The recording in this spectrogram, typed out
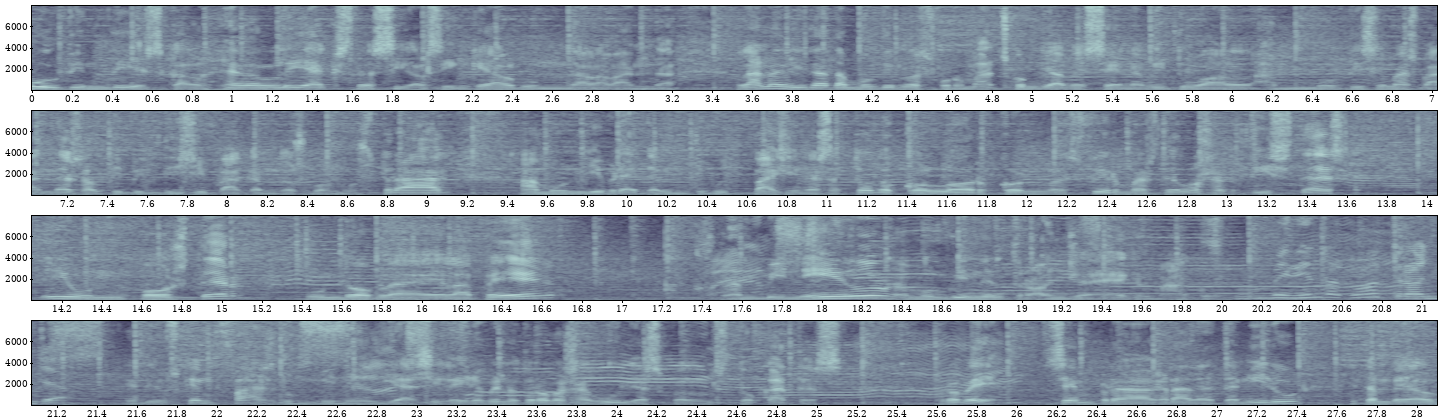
últim disc, el Heavenly Ecstasy, el cinquè àlbum de la banda. L'han editat en múltiples formats, com ja ve sent habitual amb moltíssimes bandes, el típic digipack amb dos bonus track, amb un llibret de 28 pàgines a todo color con les firmes de los artistes i un pòster, un doble LP, en vinil, amb un vinil taronja, eh? Que maco. Un vinil de color taronja. I dius, què en fas d'un vinil ja, si gairebé no trobes agulles pels tocates? Però bé, sempre agrada tenir-ho, i també el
